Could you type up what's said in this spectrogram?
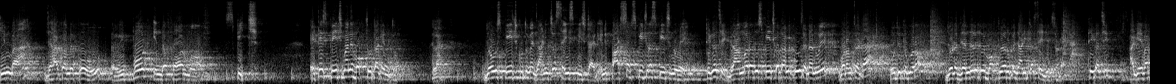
କିମ୍ବା ଯାହାକୁ ଆମେ କହୁ report in the form of speech ଏଠି ସ୍ପିଚ୍ ମାନେ ବକ୍ତୃତା କିନ୍ତୁ ହେଲା ଯେଉଁ ସ୍ପିଚ୍କୁ ତୁମେ ଜାଣିଛ ସେଇ ସ୍ପିଚ୍ଟା ଏଠି ଏଠି ପାର୍ଟସ୍ ଅଫ୍ ସ୍ପିଚ୍ର ସ୍ପିଚ୍ ନୁହେଁ ଠିକ୍ ଅଛି ଗ୍ରାମର ଯେଉଁ ସ୍ପିଚ୍ କଥା ଆମେ କହୁ ସେଟା ନୁହେଁ ବରଂ ଏଟା ହେଉଛି ତୁମର ଯେଉଁଟା ଜେନେରାଲି ତୁମେ ବକ୍ତୃତା ରୂପେ ଜାଣିଛ ସେଇ ଜିନିଷଟା ঠিক আছে আগে এবার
